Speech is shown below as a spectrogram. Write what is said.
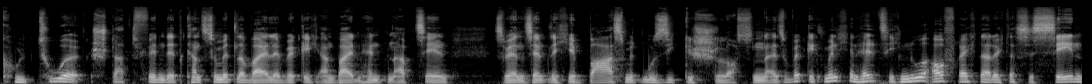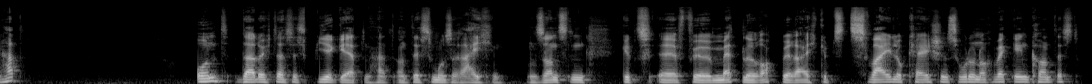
Kultur stattfindet, kannst du mittlerweile wirklich an beiden Händen abzählen. Es werden sämtliche Bars mit Musik geschlossen. Also wirklich, München hält sich nur aufrecht dadurch, dass es Szenen hat und dadurch, dass es Biergärten hat. Und das muss reichen. Ansonsten gibt's äh, für Metal-Rock-Bereich gibt's zwei Locations, wo du noch weggehen konntest.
